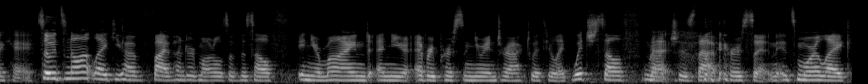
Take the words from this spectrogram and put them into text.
okay. So it's not like you have 500 models of the self in your mind, and you every person you interact with, you're like, which self Right. matches that person? It's more like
